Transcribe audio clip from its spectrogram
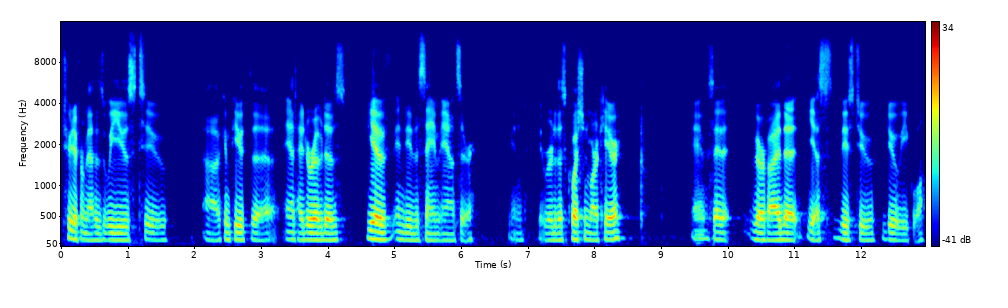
two different methods we use to uh, compute the antiderivatives give indeed the same answer. So we can get rid of this question mark here and say that verify that yes, these two do equal.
